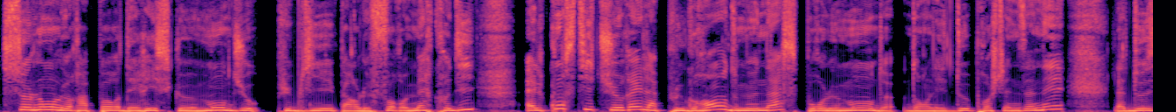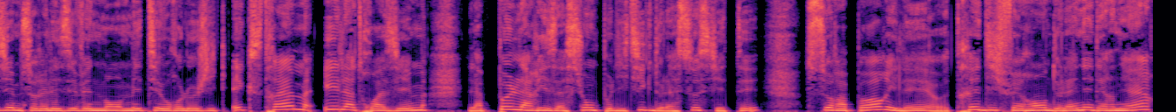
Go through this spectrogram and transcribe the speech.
Selon le rapport des risques mondiaux publié par le Forum mercredi, elle constituerait la plus grande menace pour le monde dans les deux prochaines années. Deuxième serait les événements météorologiques extrêmes et la troisième, la polarisation politique de la société. Ce rapport, il est euh, très différent de l'année dernière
